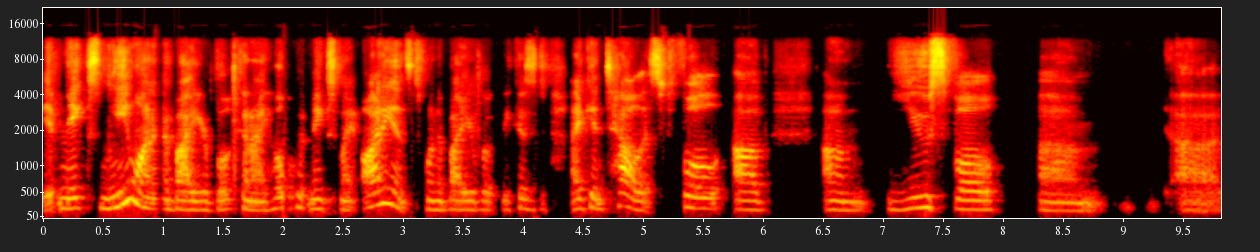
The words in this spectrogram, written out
It makes me want to buy your book, and I hope it makes my audience want to buy your book because I can tell it's full of um, useful, um, uh,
